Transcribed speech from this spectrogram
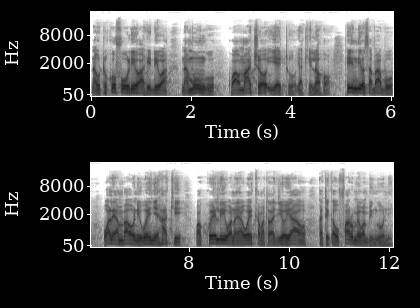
na utukufu ulioahidiwa na mungu kwa macho yetu ya kiroho. Hii ndiyo sababu wale ambao ni wenye haki kwa kweli wanayaweka matarajio yao katika ufalume wa mbinguni.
